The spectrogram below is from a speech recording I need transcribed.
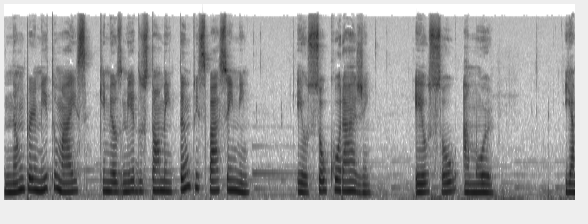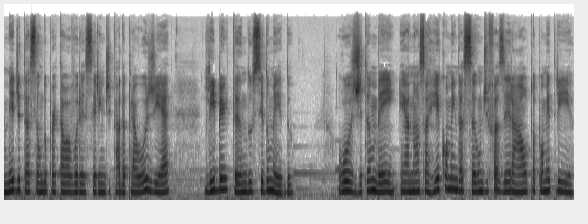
não permito mais que meus medos tomem tanto espaço em mim. Eu sou coragem. Eu sou amor. E a meditação do portal Alvorecer indicada para hoje é Libertando-se do Medo. Hoje também é a nossa recomendação de fazer a autoapometria.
